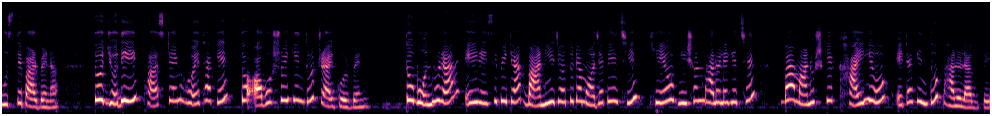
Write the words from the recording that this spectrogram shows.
বুঝতে পারবে না। তো যদি ফার্স্ট টাইম হয়ে থাকে, তো অবশ্যই কিন্তু ট্রাই করবেন। তো বন্ধুরা, এই রেসিপিটা বানিয়ে যতটা মজা পেয়েছি, খেয়েও ভীষণ ভালো লেগেছে বা মানুষকে খাইয়েও এটা কিন্তু ভালো লাগবে।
